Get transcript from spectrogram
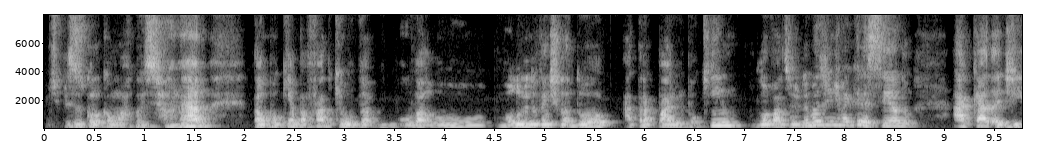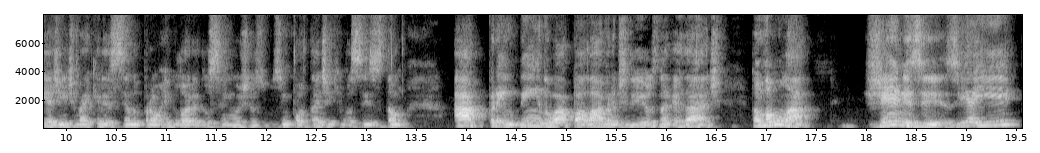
A gente precisa colocar um ar-condicionado, está um pouquinho abafado, que o, o, o, volume do ventilador atrapalha um pouquinho, louvado seja Deus, mas a gente vai crescendo a cada dia, a gente vai crescendo para a glória do Senhor Jesus. O importante é que vocês estão aprendendo a palavra de Deus, não é verdade? Então vamos lá. Gênesis. E aí,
